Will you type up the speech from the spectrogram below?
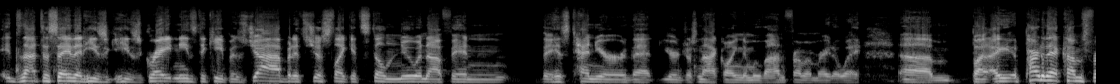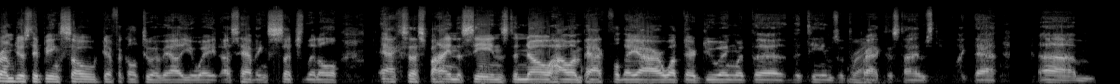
it's not to say that he's he's great, needs to keep his job, but it's just like it's still new enough in his tenure that you're just not going to move on from him right away. Um, but I, part of that comes from just it being so difficult to evaluate, us having such little access behind the scenes to know how impactful they are, what they're doing with the the teams, with the Right. practice times, stuff like that. Um,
